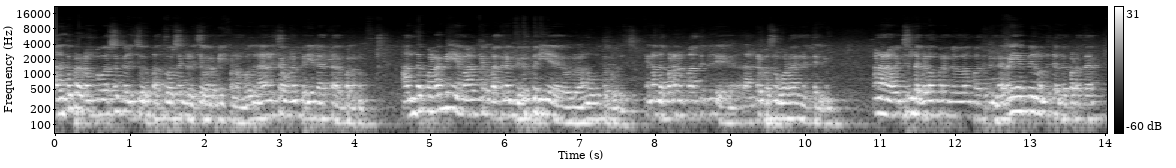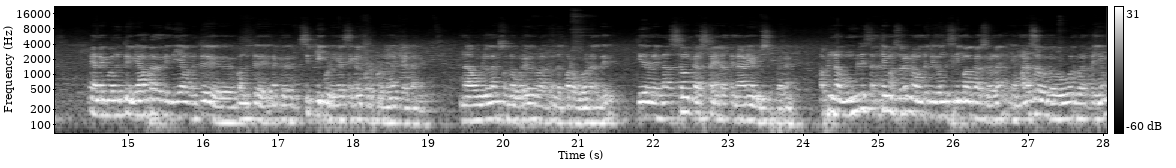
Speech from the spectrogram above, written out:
அதுக்கப்புறம் ரொம்ப வருஷம் கழிச்சு ஒரு பத்து வருஷம் கழிச்சு அவரை மீட் பண்ணும்போது நான் நினச்சா அவங்கள பெரிய டேரக்டராக பண்ணணும் அந்த படமே என் வாழ்க்கையில் பார்த்தீங்கன்னா மிகப்பெரிய ஒரு அனுபவத்தை கொடுத்துச்சு. ஏன்னா அந்த படம் நான் பார்த்துட்டு அது ஹண்ட்ரட் பர்சன்ட் ஓடாதுன்னு எனக்கு தெரியும். ஆனால் நான் வச்சிருந்த விளம்பரங்கள்லாம் பார்த்துட்டு நிறைய பேர் வந்துட்டு அந்த படத்தை எனக்கு வந்துட்டு வியாபார ரீதியாக வந்துட்டு வந்துட்டு எனக்கு சிட்டி கொடுங்க செங்கல்பட கொடுங்கலாம் கேட்டாங்க. நான் அவங்களெல்லாம் சொன்ன ஒரே ஒரு வார்த்தை அந்த படம் ஓடாது. இதனுடைய நஷ்டம் கஷ்டம் எல்லாத்தையும் நானே அனுப்பிச்சு போகிறேன் அப்படி நான் உண்மையிலே சத்தியமாக சொல்கிறேன் நான் வந்துட்டு இது வந்து சினிமாவுக்காக சொல்லலை. என் மனசில் ஒரு ஒவ்வொரு வார்த்தையும்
